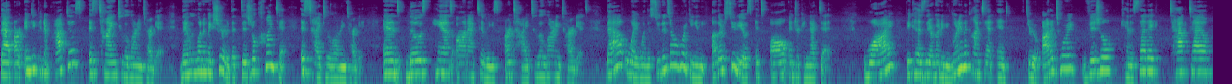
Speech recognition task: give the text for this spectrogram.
that our independent practice is tied to the learning target. Then we want to make sure that digital content is tied to the learning target. And those hands-on activities are tied to the learning target. That way, when the students are working in the other studios, it's all interconnected. Why? Because they're going to be learning the content and through auditory, visual, kinesthetic, tactile,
